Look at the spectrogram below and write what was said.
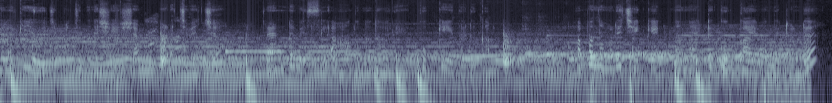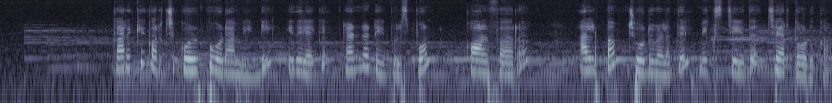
ഇളക്കി യോജിപ്പിച്ചതിന് ശേഷം അടച്ചു വെച്ച് രണ്ട് വിസിൽ ആകുന്നത് വരെ കുക്ക് ചെയ്തെടുക്കാം. അപ്പം നമ്മുടെ ചിക്കൻ നന്നായിട്ട് കുക്കായി വന്നിട്ടുണ്ട്. കറിക്ക് കുറച്ച് കൊഴുപ്പ് കൂടാൻ വേണ്ടി ഇതിലേക്ക് രണ്ട് ടേബിൾ സ്പൂൺ കോൺഫ്ലവർ അല്പം ചൂടുവെള്ളത്തിൽ മിക്സ് ചെയ്ത് ചേർത്ത് കൊടുക്കാം.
